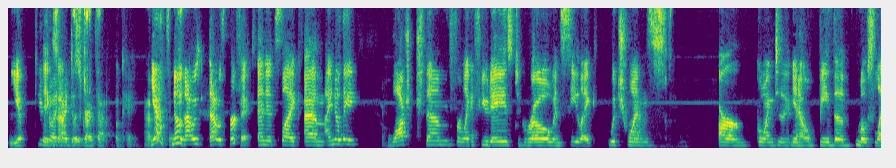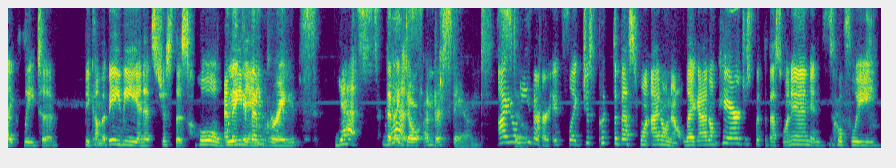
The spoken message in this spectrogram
Yep. Do you feel exactly. like I described that? Okay. yeah. No, that was that was perfect. And it's like um, I know they watch them for like a few days to grow and see like which ones are going to you know be the most likely to become a baby, and it's just this whole and waiting. they give them grades. Yes that yes. I don't understand. I don't either. It's like just put the best one. I don't know. Like I don't care. Just put the best one in, and hopefully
